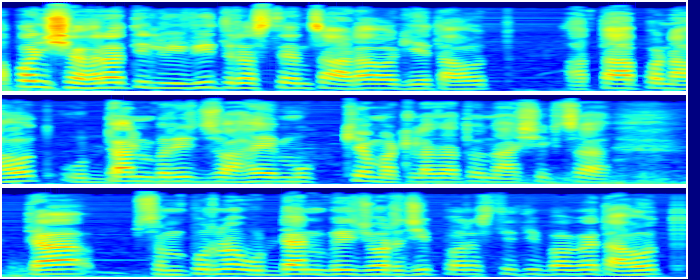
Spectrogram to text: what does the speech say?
आपण शहरातील विविध रस्त्यांचा आढावा घेत आहोत. आता आपण आहोत उड्डाण ब्रिज जो आहे मुख्य म्हटला जातो नाशिकचा. त्या संपूर्ण उड्डाण ब्रिजवर जी परिस्थिती बघत आहोत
